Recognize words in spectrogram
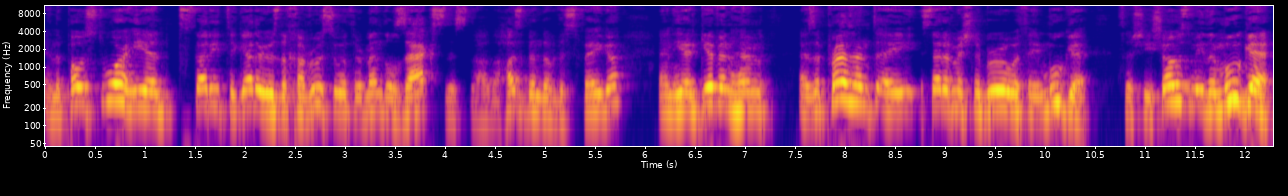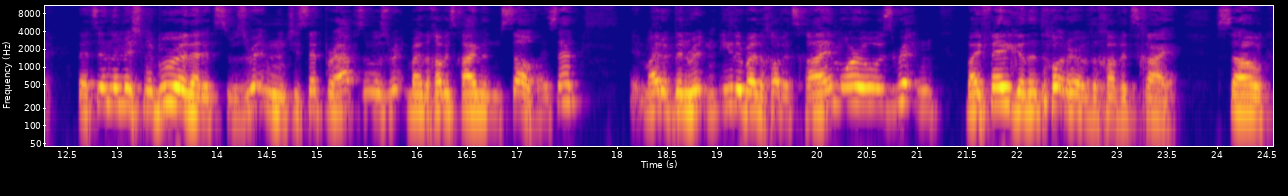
in the post-war, he had studied together. He was the chavrusa with Mendel Zaks, this uh, the husband of this Fega, and he had given him as a present a set of Mishnah Berurah with a muge. So she shows me the muge that's in the Mishnah Berurah that it was written, and she said perhaps it was written by the Chafetz Chaim himself. I said it might have been written either by the Chafetz Chaim or it was written by Fega, the daughter of the Chafetz Chaim. So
